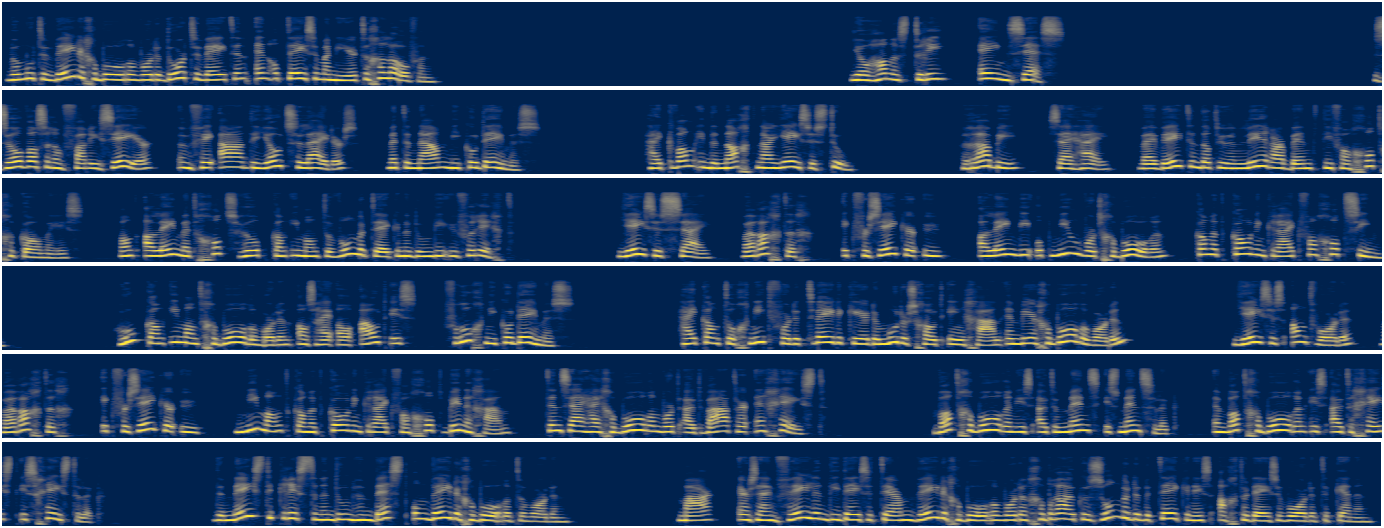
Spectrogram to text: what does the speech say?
We moeten wedergeboren worden door te weten en op deze manier te geloven. Johannes 3, 1, 6 Zo was er een fariseer, een VA de Joodse leiders, met de naam Nicodemus. Hij kwam in de nacht naar Jezus toe. Rabbi, zei hij, wij weten dat u een leraar bent die van God gekomen is, want alleen met Gods hulp kan iemand de wondertekenen doen die u verricht. Jezus zei: Waarachtig, ik verzeker u, alleen wie opnieuw wordt geboren, kan het koninkrijk van God zien. Hoe kan iemand geboren worden als hij al oud is? vroeg Nicodemus. Hij kan toch niet voor de tweede keer de moederschoot ingaan en weer geboren worden? Jezus antwoordde: Waarachtig, ik verzeker u, niemand kan het koninkrijk van God binnengaan, tenzij hij geboren wordt uit water en geest. Wat geboren is uit de mens is menselijk, en wat geboren is uit de geest is geestelijk. De meeste christenen doen hun best om wedergeboren te worden. Maar er zijn velen die deze term wedergeboren worden gebruiken zonder de betekenis achter deze woorden te kennen.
